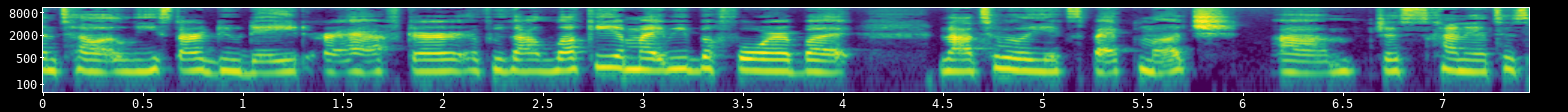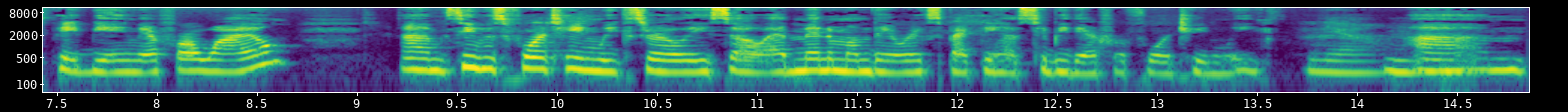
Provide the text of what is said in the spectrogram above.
until at least our due date or after. If we got lucky, it might be before, but not to really expect much. Um, just kind of anticipate being there for a while. Um, he was 14 weeks early, so at minimum they were expecting us to be there for 14 weeks. Yeah. Mhm. Um,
